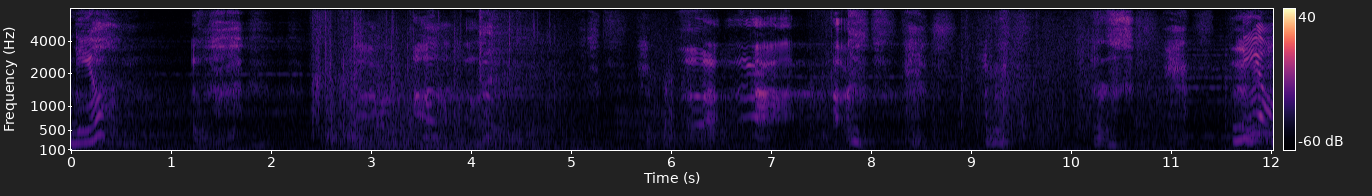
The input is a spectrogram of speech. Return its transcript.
Neil? Neil!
